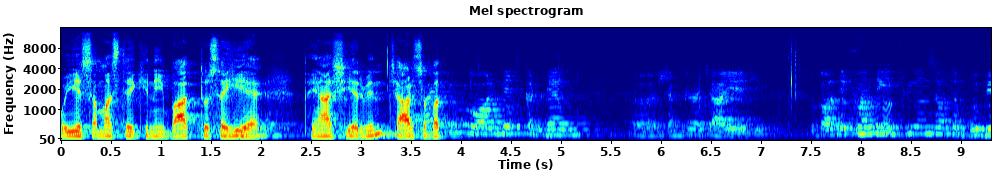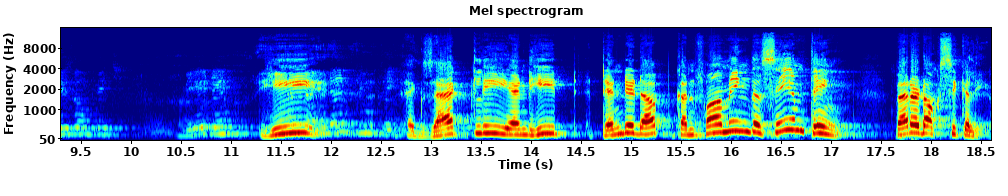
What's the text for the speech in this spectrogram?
वो ये समझते कि नहीं बात तो सही है। तो यहाँ श्री अरविंद चार सौ बत्तीस he exactly and he tended up confirming the same thing paradoxically.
